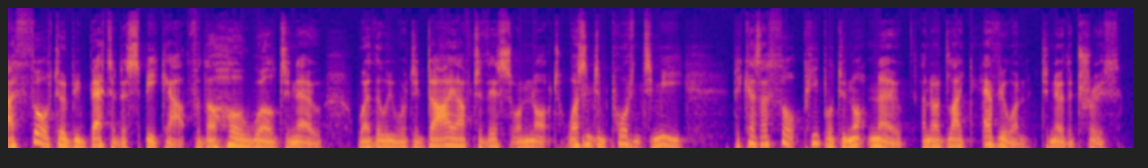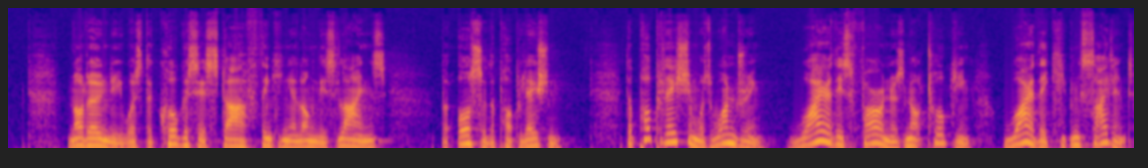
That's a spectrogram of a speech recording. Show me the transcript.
I thought it would be better to speak out for the whole world to know whether we were to die after this or not wasn't important to me because I thought people do not know and I'd like everyone to know the truth. Not only was the Caucasus staff thinking along these lines, but also the population. The population was wondering why are these foreigners not talking? Why are they keeping silent?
